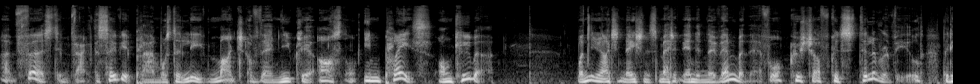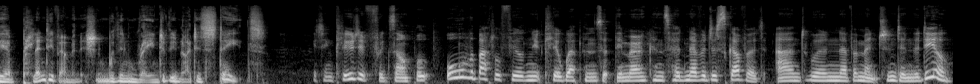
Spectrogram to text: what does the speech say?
At first, in fact, the Soviet plan was to leave much of their nuclear arsenal in place on Cuba. When the United Nations met at the end of November, therefore, Khrushchev could still have revealed that he had plenty of ammunition within range of the United States. It included, for example, all the battlefield nuclear weapons that the Americans had never discovered and were never mentioned in the deal.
